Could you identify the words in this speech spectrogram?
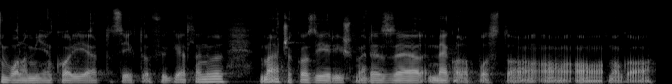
valamilyen karriert a cégtől függetlenül, már csak azért is, mert ezzel megalapozta a, a maga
